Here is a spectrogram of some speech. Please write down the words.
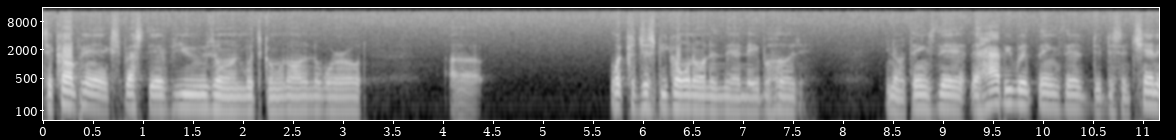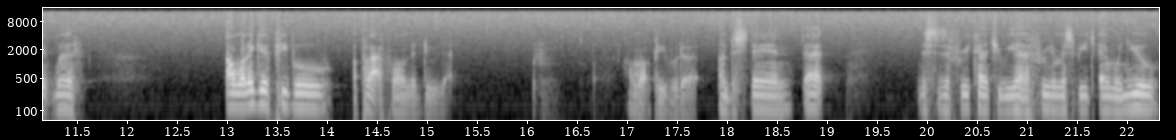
To come up here and express their views on what's going on in the world, uh, what could just be going on in their neighborhood. You know, things they're they're happy with, things they're, they're disenchanted with. I want to give people a platform to do that. I want people to understand that this is a free country. We have freedom of speech. And when you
